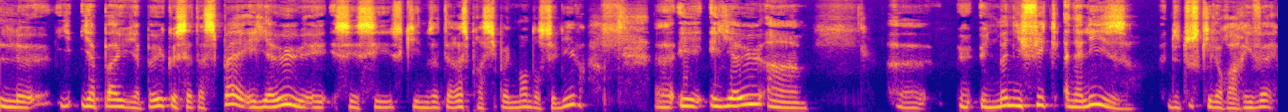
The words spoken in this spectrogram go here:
il n'y a pas il a pas eu que cet aspect. Il y a eu et c'est ce qui nous intéresse principalement dans ce livre euh, et, il y a eu un, euh, une magnifique analyse de tout ce qui leur arrivait.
